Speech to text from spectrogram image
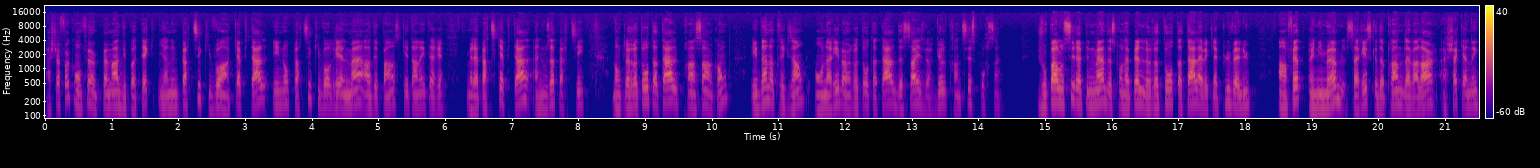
à chaque fois qu'on fait un paiement d'hypothèque, il y en a une partie qui va en capital et une autre partie qui va réellement en dépenses, qui est en intérêt mais la partie capitale, elle nous appartient. Donc, le retour total prend ça en compte. Et dans notre exemple, on arrive à un retour total de 16,36% Je vous parle aussi rapidement de ce qu'on appelle le retour total avec la plus-value. En fait, un immeuble, ça risque de prendre de la valeur à chaque année.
